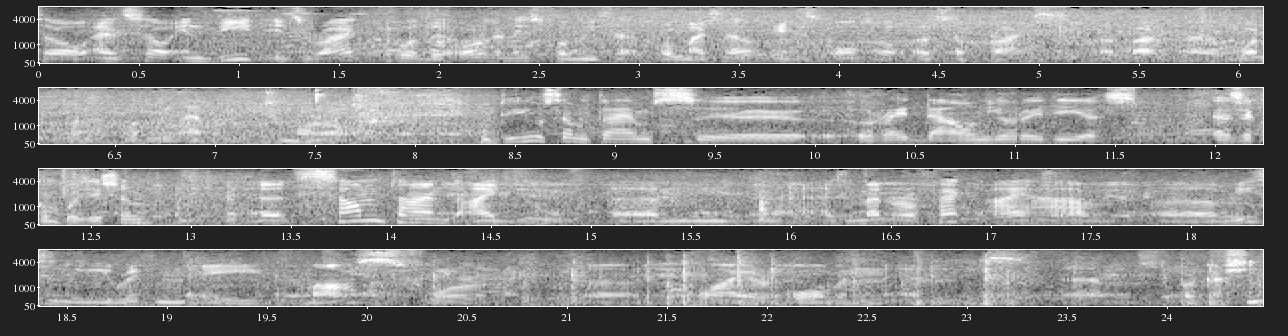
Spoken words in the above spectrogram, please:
So and so, indeed, it's right for the organist, for me, for myself. It is also a surprise about uh, what, what what will happen tomorrow. Do you sometimes uh, write down your ideas as a composition? Uh, sometimes I do. Um, uh, as a matter of fact, I have uh, recently written a mass for uh, choir, organ, and um, percussion,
